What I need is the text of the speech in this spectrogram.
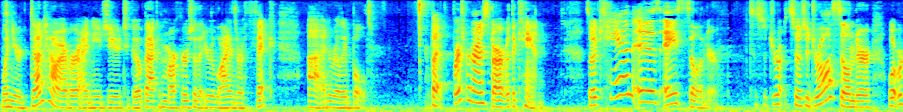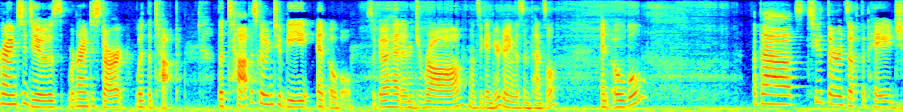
When you're done, however, I need you to go back and marker so that your lines are thick uh, and really bold. But first we're going to start with a can. So a can is a cylinder. So to, draw, a cylinder, what we're going to do is we're going to start with the top. The top is going to be an oval. So go ahead and draw, once again, you're doing this in pencil, an oval about two thirds up the page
